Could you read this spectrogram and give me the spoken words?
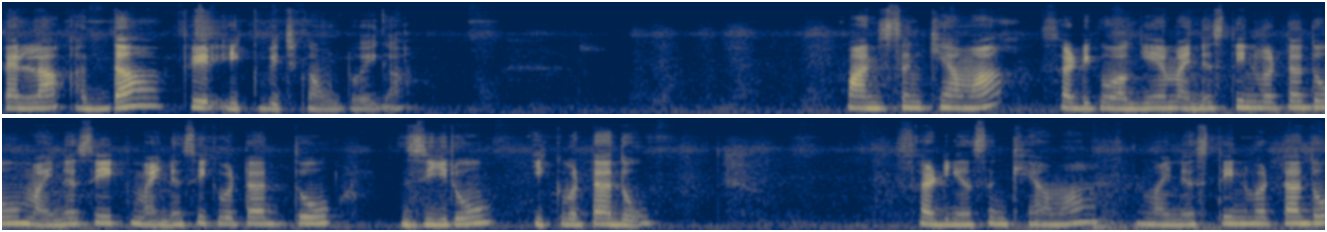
ਪਹਿਲਾ ਅੱਧਾ, ਫਿਰ 1 ਵਿੱਚ ਕਾਊਂਟ ਹੋਏਗਾ। ਪੰਜ ਸੰਖਿਆਵਾਂ ਸਾਡੇ ਕੋਲ ਆ ਗਈਆਂ। -3 ਵਟਾ 2 -1 -1 ਵਟਾ 2 0 1 ਵਟਾ 2 ਸਾਡੀਆਂ ਸੰਖਿਆਵਾਂ -3 ਵਟਾ 2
